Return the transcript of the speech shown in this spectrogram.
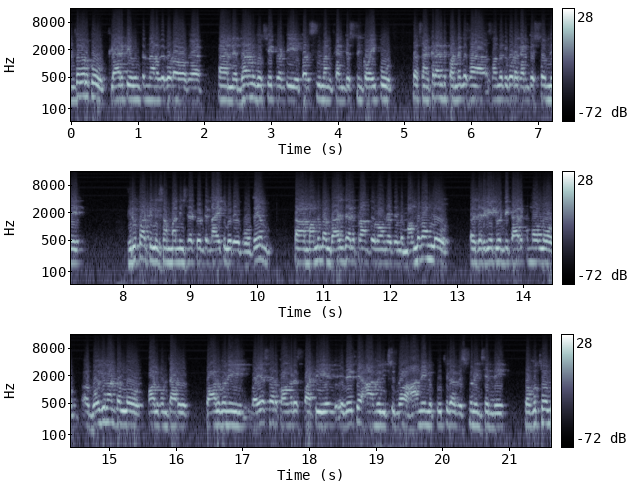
ఎంతవరకు క్లారిటీ ఉంటుంది అన్నది కూడా ఒక నిర్ధారణకు వచ్చేటువంటి పరిస్థితి మనకు కనిపిస్తుంది. ఇంకోవైపు సంక్రాంతి పండుగ సందడి కూడా కనిపిస్తుంది. ఇరు పార్టీలకు సంబంధించినటువంటి నాయకులు రేపు ఉదయం మందడం రాజధాని ప్రాంతంలో ఉన్నటువంటి మందడంలో జరిగేటువంటి కార్యక్రమంలో ఆ, భోగి పాల్గొంటారు. పాల్గొని వైఎస్ఆర్ కాంగ్రెస్ పార్టీ ఏదైతే హామీలు ఇచ్చిందో హామీని పూర్తిగా విస్మరించింది. ప్రభుత్వం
